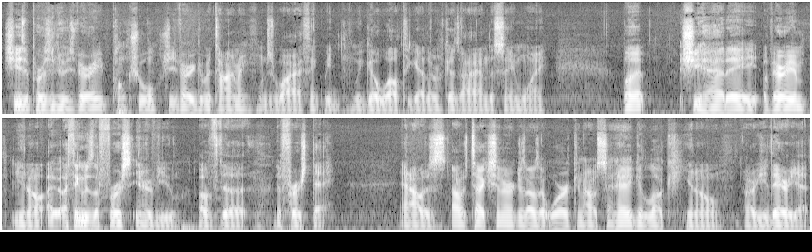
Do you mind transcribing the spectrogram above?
she's a person who's very punctual. She's very good with timing, which is why I think we we go well together because I am the same way. But she had a, a very you know I, I think it was the first interview of the the first day, and I was I was texting her because I was at work and I was saying hey good luck you know are you there yet?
